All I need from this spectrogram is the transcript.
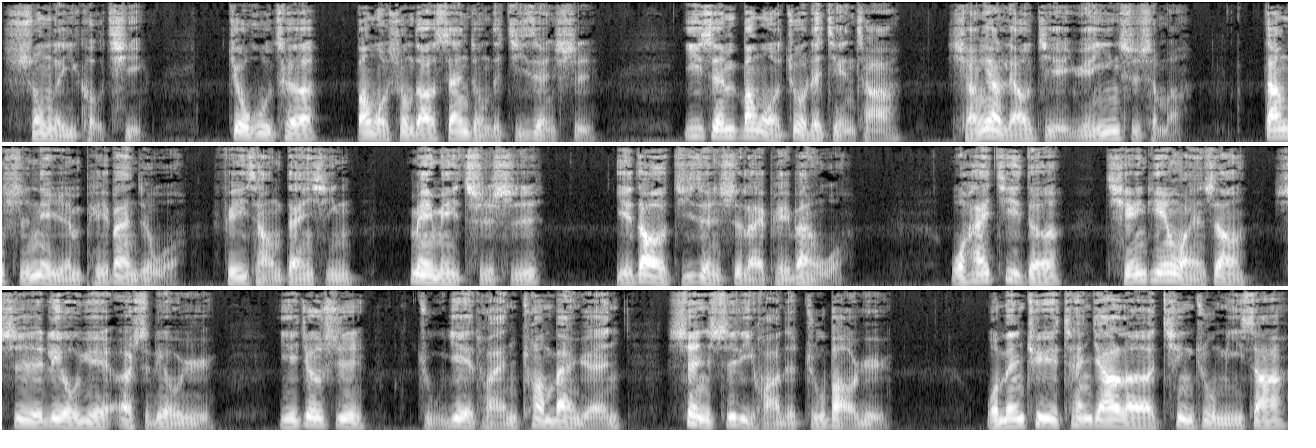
松了一口气。救护车帮我送到三总的急诊室，医生帮我做了检查。想要了解原因是什么？当时那人陪伴着我，非常担心。妹妹此时也到急诊室来陪伴我。我还记得前一天晚上是六月二十六日，也就是主乐团创办人圣施礼华的主保日。我们去参加了庆祝弥撒，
